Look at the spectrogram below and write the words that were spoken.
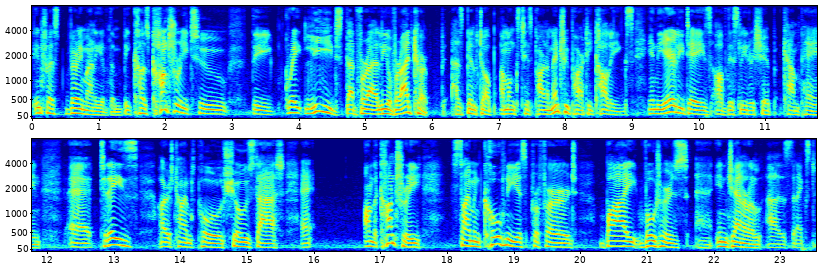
interest very many of them because, contrary to the great lead that Leo Varadkar has built up amongst his parliamentary party colleagues in the early days of this leadership campaign, uh, today's Irish Times poll shows that, uh, on the contrary, Simon Coveney is preferred by voters uh, in general as the next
